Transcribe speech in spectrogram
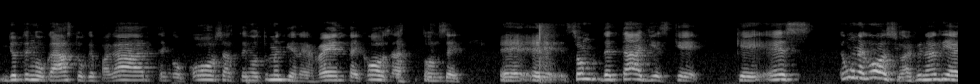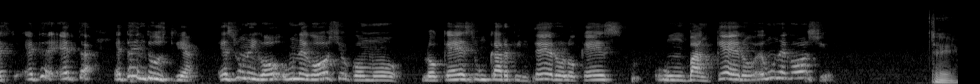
yo tengo gastos que pagar, tengo cosas, tengo, tú me entiendes, renta y cosas. Entonces, eh, son detalles que, que es, un negocio. Al final del día, este, esta, esta, industria es un, un negocio como lo que es un carpintero, lo que es un banquero, es un negocio. Sí,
